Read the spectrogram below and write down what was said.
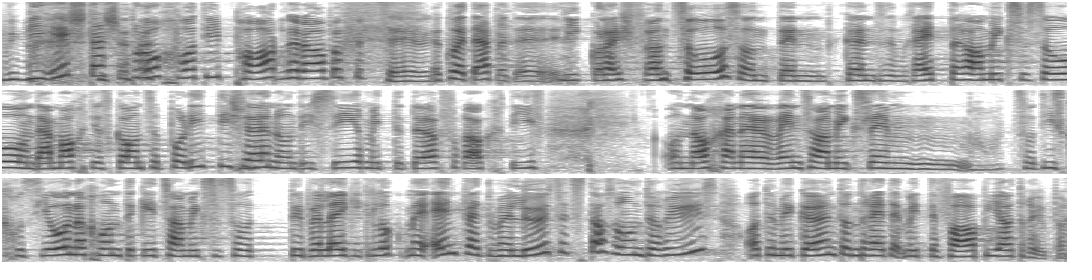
Wie ist der Spruch, den die Partner aber erzählen? Ja, gut, eben, der Nicola ist Franzose und dann gehen sie im Retter so und er macht ja das ganze Politische mhm. und ist sehr mit den Dörfern aktiv. Und nachher, wenn es zu Diskussionen kommt, dann gibt es so die Überlegung, schau, wir, entweder wir lösen das unter uns oder wir gehen und reden mit der Fabia drüber.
